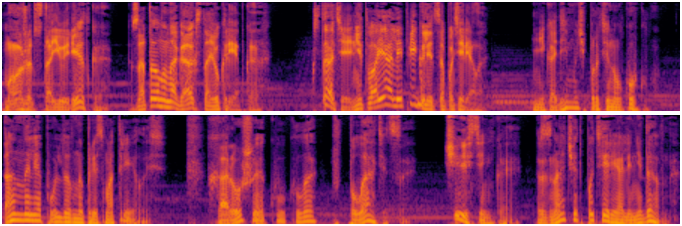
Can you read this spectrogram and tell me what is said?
«Может, встаю и редко, зато на ногах стою крепко. Кстати, не твоя ли пигалица потеряла?» Никодимыч протянул куклу. Анна Леопольдовна присмотрелась. Хорошая кукла в платьице. Чистенькая. Значит, потеряли недавно.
